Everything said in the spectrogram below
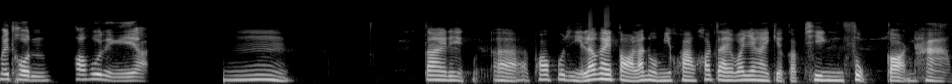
ไม่ทนพ่อพูดอย่างนี้อะ อืมตอนเด็กเอ่อพ่อพูดอย่างนี้แล้วไงต่อแล้วหนูมีความเข้าใจว่ายังไงเกี่ยวกับชิงสุกก่อนห่าม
